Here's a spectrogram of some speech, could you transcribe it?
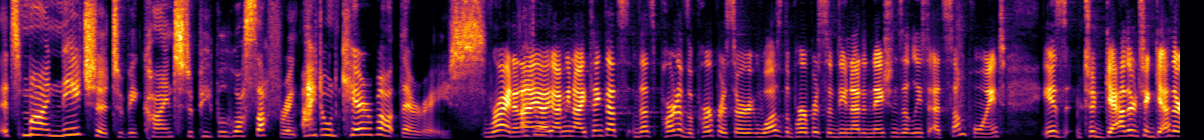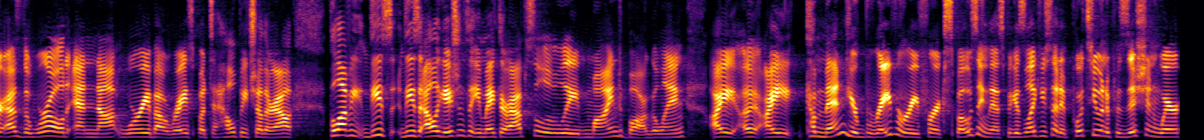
it's my nature to be kind to people who are suffering. I don't care about their race. Right, and I, I, I, mean, I think that's that's part of the purpose, or it was the purpose of the United Nations, at least at some point, is to gather together as the world and not worry about race, but to help each other out. Pallavi, these these allegations that you make, they're absolutely mind-boggling. I, I, I commend your bravery for exposing this because, like you said, it puts you in a position where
